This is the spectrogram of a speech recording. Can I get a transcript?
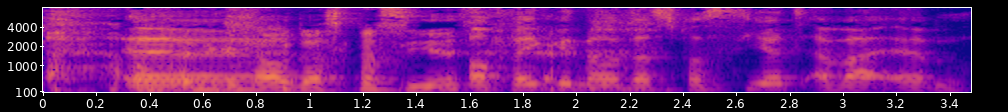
Auch wenn äh, genau das passiert. Auch wenn genau das passiert, aber ähm,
